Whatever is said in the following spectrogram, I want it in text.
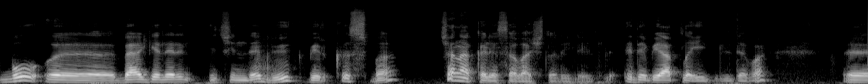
Bu e, belgelerin içinde büyük bir kısmı Çanakkale Savaşları ile ilgili. Edebiyatla ilgili de var. E,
